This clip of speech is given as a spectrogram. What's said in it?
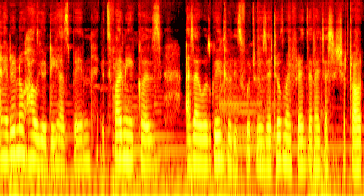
And I don't know how your day has been. It's funny because as I was going through these photos, I told my friends and I just reached out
